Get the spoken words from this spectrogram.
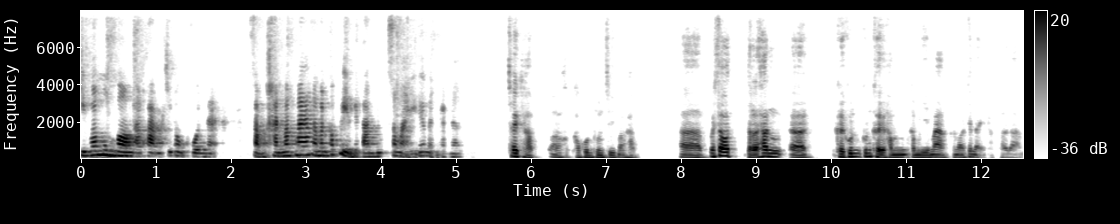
คิดว่ามุมมองทางความคิดของคนน่ะสำคัญมากๆแล้วมันก็เปลี่ยนไปตามยุคสมัยด้วยเหมือนกันนะ ใช่ครับเอ่อขอบคุณทุนซีมากครับอ่าไม่ทราบว่าแต่ละท่านเอ่อเคยคุ้นคุ้นเคยคำคำนี้มากน้อยแค่ไหนครับพระดาม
